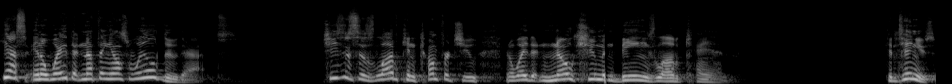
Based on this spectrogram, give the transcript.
Yes, in a way that nothing else will do that. Jesus' love can comfort you in a way that no human being's love can. Continues.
